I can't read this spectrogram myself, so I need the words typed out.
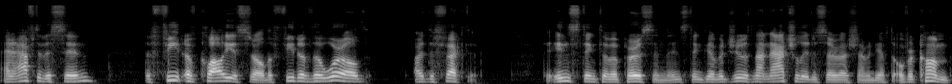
And after the sin, the feet of Klal Yisrael, the feet of the world, are defective. The instinct of a person, the instinct of a Jew, is not naturally to serve Hashem, and you have to overcome.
